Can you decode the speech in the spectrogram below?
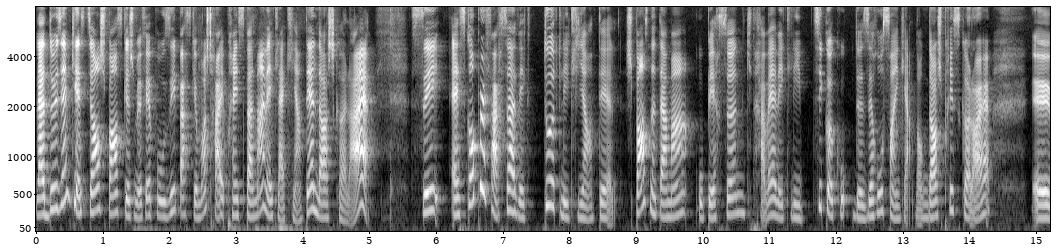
La deuxième question, je pense que je me fais poser parce que moi, je travaille principalement avec la clientèle d'âge scolaire, c'est est-ce qu'on peut faire ça avec toutes les clientèles? Je pense notamment aux personnes qui travaillent avec les petits cocos de 0,5 ans, donc d'âge préscolaire. Euh,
